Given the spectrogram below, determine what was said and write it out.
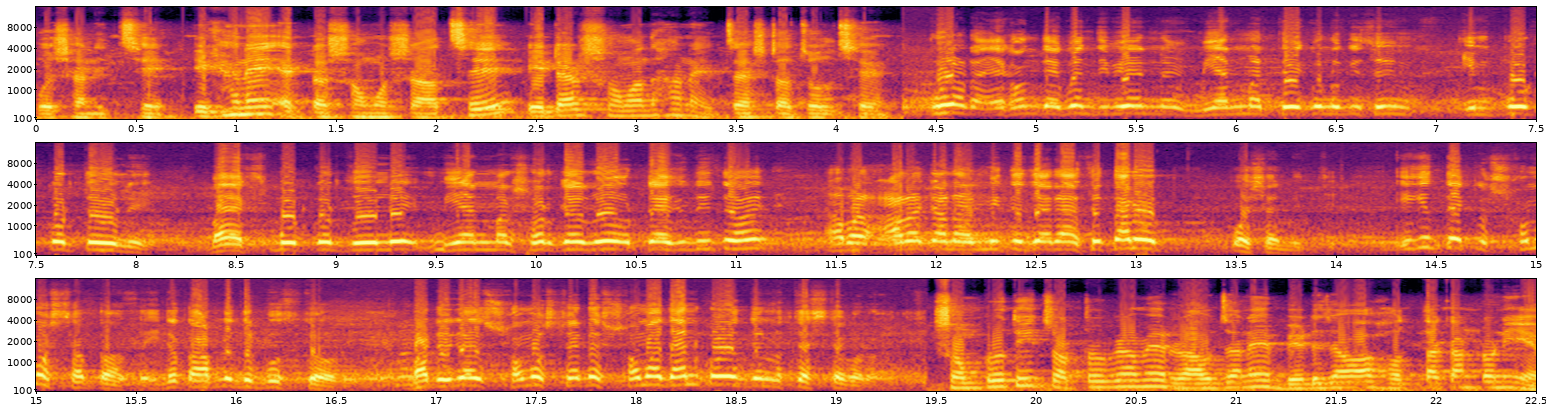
পয়সা নিচ্ছে। এখানে একটা সমস্যা আছে, এটার সমাধানে চেষ্টা চলছে। এখন দেখবেন দিবেন, মিয়ানমার থেকে কোনো কিছু ইম্পোর্ট করতে হলে বা এক্সপোর্ট করতে হলে মিয়ানমার সরকারও ট্যাক্স দিতে হয়। আবার আরাকান আর্মিতে যারা আছে, তারও পয়সা নিচ্ছে। এই কিন্তু একটা সমস্যা তো আছে এটা তো আপনাদের বুঝতে হবে। বাট এটা সমস্যাটা সমাধান করার জন্য চেষ্টা করা সম্প্রতি চট্টগ্রামের রাউজানে বেড়ে যাওয়া হত্যাকাণ্ড নিয়ে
